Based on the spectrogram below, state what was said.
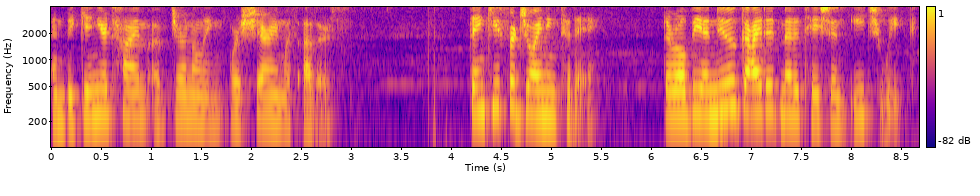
and begin your time of journaling or sharing with others. Thank you for joining today. There will be a new guided meditation each week,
